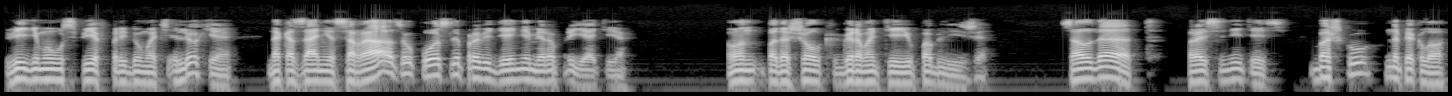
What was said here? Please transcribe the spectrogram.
видимо, успев придумать Лехе наказание сразу после проведения мероприятия. Он подошел к Грамотею поближе. — Солдат, проснитесь, башку напекло.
